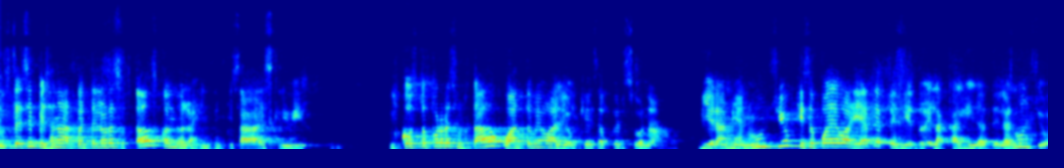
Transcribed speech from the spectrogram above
Ustedes empiezan a dar cuenta de los resultados cuando la gente empieza a escribir. El costo por resultado, cuánto me valió que esa persona viera mi anuncio, que eso puede variar dependiendo de la calidad del anuncio.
